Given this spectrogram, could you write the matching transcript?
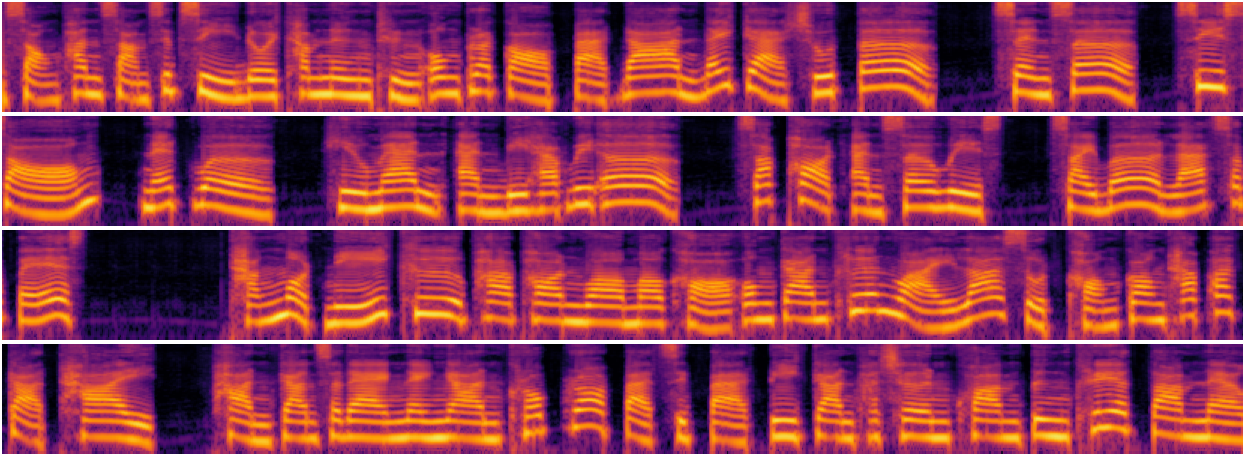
2025-2034 โดยคำนึงถึงองค์ประกอบ 8 ด้านได้แก่ชูเตอร์ Sensor C2 Network Human and Behavior Support and Service ไซเบอร์และสเปซทั้งหมดนี้คือพาพรวมของค์การเคลื่อนไหวล่าสุดของกองทัพอากาศไทย ผ่านการแสดงในงานครบรอบ 88 ปีการเผชิญความตึงเครียดตามแนว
